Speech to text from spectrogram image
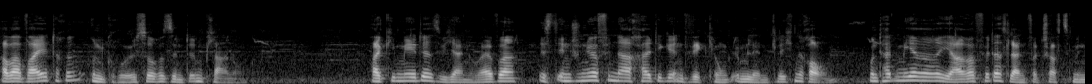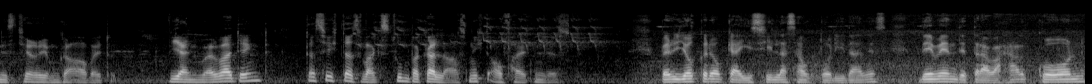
Aber weitere und größere sind in Planung. Archimedes Villanueva ist Ingenieur für nachhaltige Entwicklung im ländlichen Raum und hat mehrere Jahre für das Landwirtschaftsministerium gearbeitet. Villanueva denkt, dass sich das Wachstum Bacalas nicht aufhalten lässt. Pero yo creo que ahí sí las autoridades deben de trabajar con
